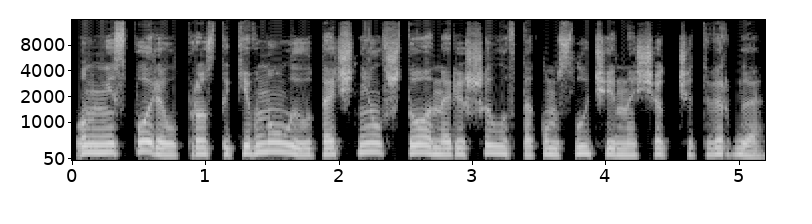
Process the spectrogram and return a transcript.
Он не спорил, просто кивнул и уточнил, что она решила в таком случае насчет четверга.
